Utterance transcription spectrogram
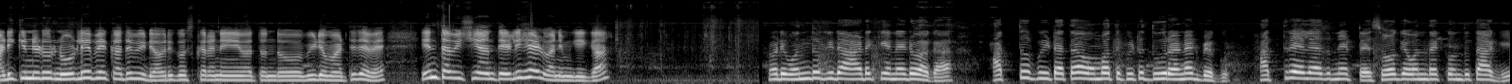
ಅಡಿಕೆ ನೆಡೋರು ನೋಡಲೇಬೇಕಾದ ವಿಡಿಯೋ ಅವರಿಗೋಸ್ಕರನೇ ಇವತ್ತೊಂದು ವಿಡಿಯೋ ಮಾಡ್ತಿದ್ದೇವೆ. ಎಂತ ವಿಷಯ ಅಂತ ಹೇಳಿ ಹೇಳುವ ಈಗ. ನೋಡಿ, ಒಂದು ಗಿಡ ಅಡಕೆ ನೆಡುವಾಗ ಹತ್ತು ಫೀಟ್ ಅಥವಾ ಒಂಬತ್ತು ಫೀಟ್ ದೂರ ನೆಡಬೇಕು. ಹತ್ತಿರ ಎಲೆ ಅದು ನೆಟ್ಟರೆ ಸೋಗೆ ಒಂದಕ್ಕೊಂದು ತಾಗಿ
